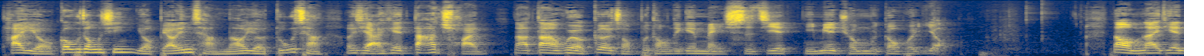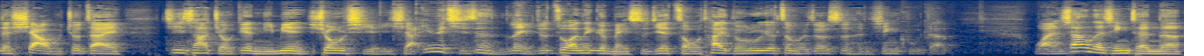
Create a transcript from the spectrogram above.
它有购物中心、有表演场，然后有赌场，而且还可以搭船。那当然会有各种不同的一个美食街，里面全部都会有。那我们那一天的下午就在金沙酒店里面休息了一下，因为其实很累，就坐在那个美食街走太多路，又这么热，是很辛苦的。晚上的行程呢，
